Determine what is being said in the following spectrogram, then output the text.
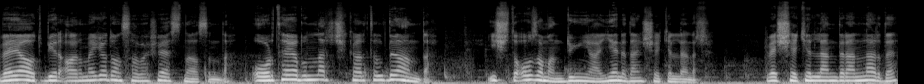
veyahut bir Armagedon savaşı esnasında ortaya bunlar çıkartıldığı anda işte o zaman dünya yeniden şekillenir. Ve şekillendirenler de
